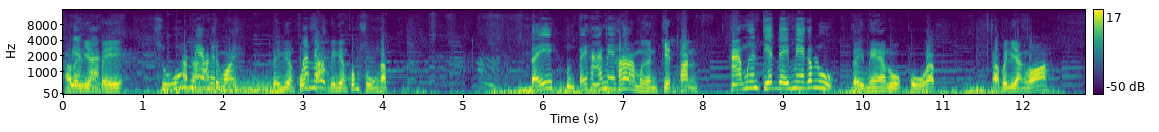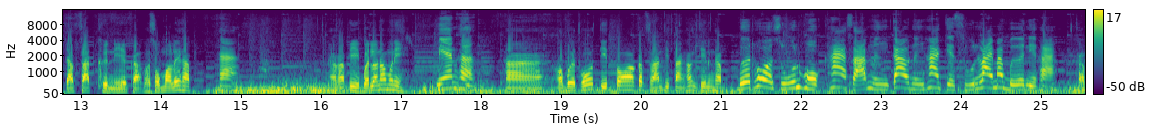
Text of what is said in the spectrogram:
เอาไปเลี้ยงไปสูงอัดอาแม่หารเพิ่จัน งน้อยได้เรื่องโค้งมาแม่สร้างได้เรื่องโค้งสูงครับใส่หุ่นไปหาแม่ห้าเจ้าหมื่นเจ็ดพันห้าหมื่นเจ็ดได้แม่กับลูก ได้แม่ลูกผูครับ เอาไปเลี้ยงล้อ จับสัตว์ขึ้นนี่ก็ผสมเอาเลยครับค่ะเอาครับพี่เบิดแล้วเนาะมื้อนี้แมนค่ะอ่าเอาเบอร์โทรติดต่อกับสถานติดตั้งเขาอีกทีหนึงครับ เบอร์โทร 0 6 5 3 1 9 1 5 7 0 ไล่มาเบอร์นี่ค่ะ ครับ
